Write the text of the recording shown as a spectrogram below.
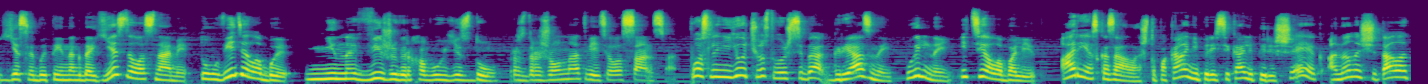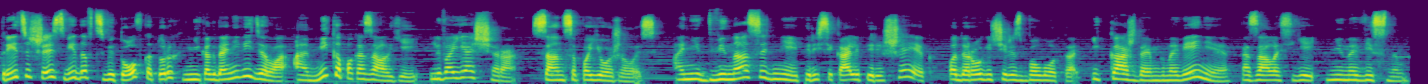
Если бы ты иногда ездила с нами, то увидела бы «ненавижу верховую езду», раздраженно ответила Санса. После нее чувствуешь себя грязной, пыльной и тело болит. Ария сказала, что пока они пересекали перешеек, она насчитала 36 видов цветов, которых никогда не видела, а Мика показал ей льва-ящера. Санса поежилась. Они 12 дней пересекали перешеек по дороге через болото, и каждое мгновение казалось ей ненавистным.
